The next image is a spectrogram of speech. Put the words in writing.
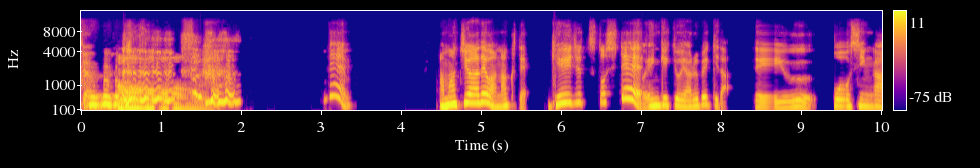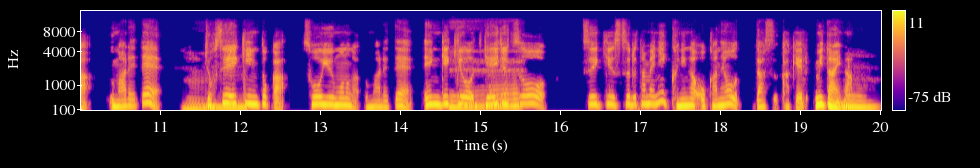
ちゃう。で、アマチュアではなくて、芸術として演劇をやるべきだっていう方針が生まれて、うん助成金とかそういうものが生まれて、演劇を、芸術を追求するために国がお金を出す、かける、みたいな、うん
